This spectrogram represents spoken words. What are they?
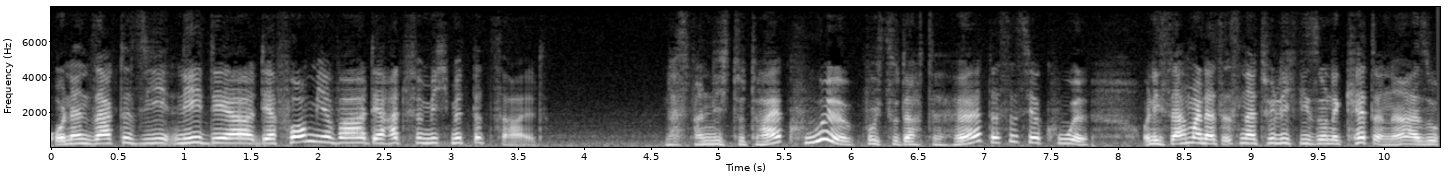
Und dann sagte sie, nee, der, der vor mir war, der hat für mich mitbezahlt. Das fand ich total cool, wo ich so dachte, hä, das ist ja cool. Und ich sag mal, das ist natürlich wie so eine Kette. Ne? Also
